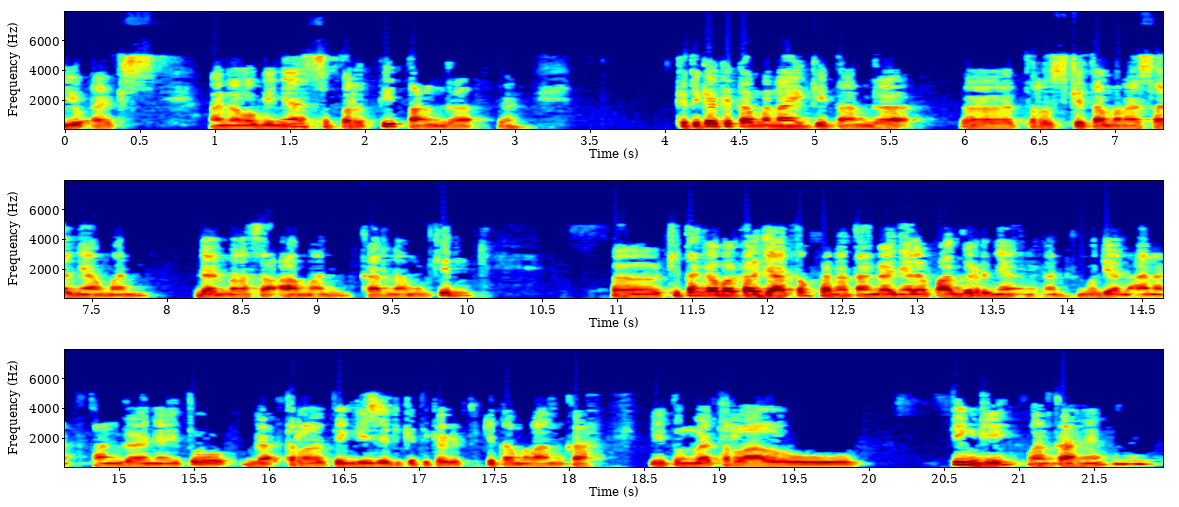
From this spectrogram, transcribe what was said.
UX. Analoginya seperti tangga. Ya. Ketika kita menaiki tangga, uh, terus kita merasa nyaman dan merasa aman karena mungkin kita nggak bakal jatuh karena tangganya ada pagernya, ya kan? Kemudian anak tangganya itu nggak terlalu tinggi, jadi ketika kita melangkah itu nggak terlalu tinggi langkahnya. Hmm.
